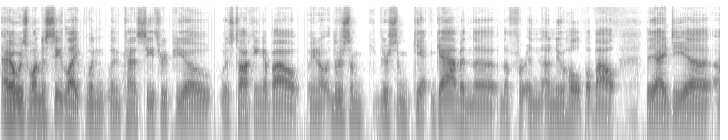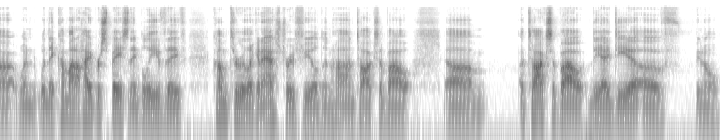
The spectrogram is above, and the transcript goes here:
I always wanted to see like when when kind of C-3PO was talking about you know there's some there's some gab in the the in A New Hope about the idea uh, when when they come out of hyperspace and they believe they've come through like an asteroid field and Han talks about um, uh, talks about the idea of you know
